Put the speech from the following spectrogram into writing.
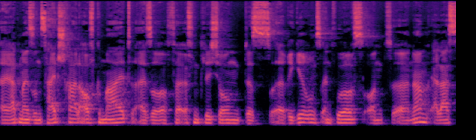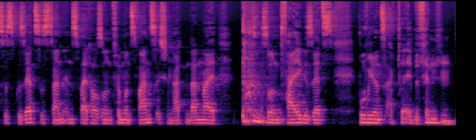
Er hat mal so einen Zeitstrahl aufgemalt, also Veröffentlichung des äh, Regierungsentwurfs und äh, ne, Erlass des Gesetzes dann in 2025 und hatten dann mal so einen Pfeil gesetzt, wo wir uns aktuell befinden.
